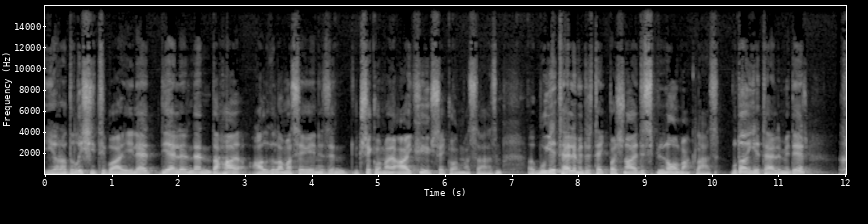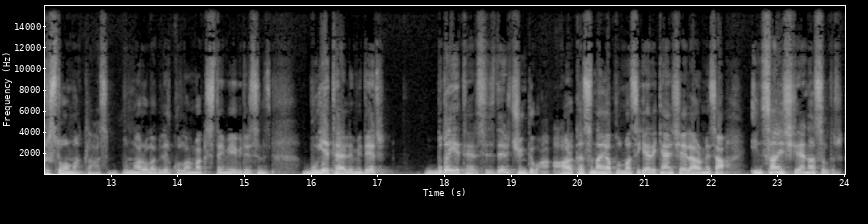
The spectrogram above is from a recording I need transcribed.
yaratılış itibariyle diğerlerinden daha algılama seviyenizin yüksek olması, IQ yüksek olması lazım. Bu yeterli midir tek başına? Disiplinli olmak lazım. Bu da yeterli midir? Hırslı olmak lazım. Bunlar olabilir, kullanmak istemeyebilirsiniz. Bu yeterli midir? Bu da yetersizdir. Çünkü arkasına yapılması gereken şeyler var. Mesela insan ilişkileri nasıldır?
